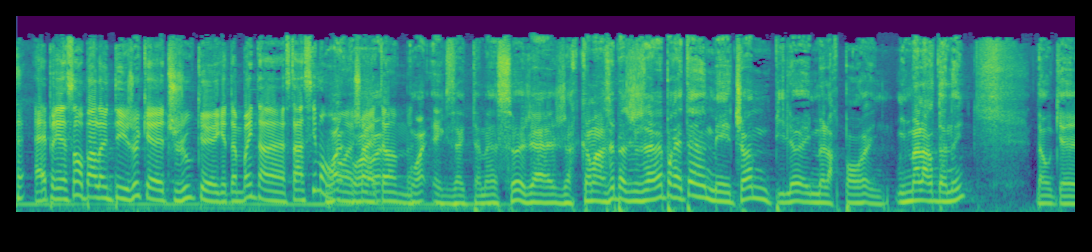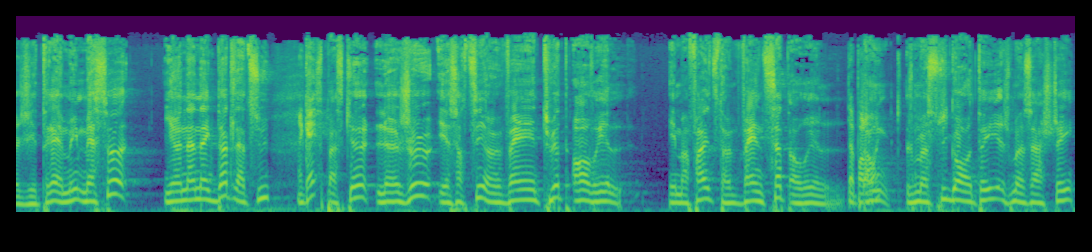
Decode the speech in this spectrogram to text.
Après ça, on parle d'un de tes jeux que tu joues, que, que t'aimes bien ce temps-ci, mon Ouais, cher ouais, Tom. Ouais, exactement ça. J'ai recommencé parce que je les avais prêté à un de mes chums, puis là, il me l'a il me redonné. Donc, euh, j'ai très aimé. Mais ça, il y a une anecdote là-dessus. C'est parce que le jeu est sorti un 28 avril. Et ma fête, c'est un 27 avril. Pas Donc, je me suis gâté, je me suis acheté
